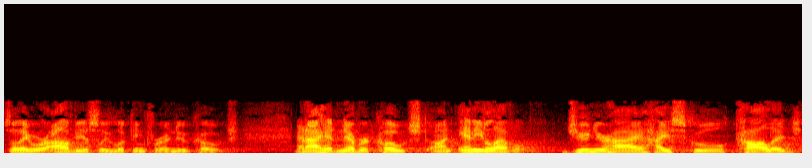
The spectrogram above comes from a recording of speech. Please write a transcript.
So they were obviously looking for a new coach. And I had never coached on any level. Junior high, high school, college,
